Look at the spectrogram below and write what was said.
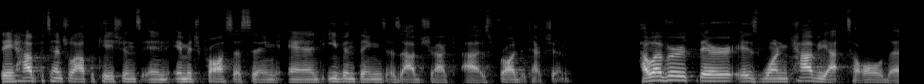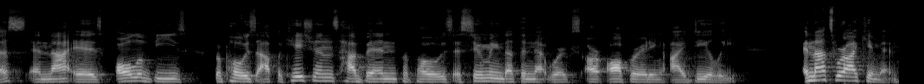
they have potential applications in image processing and even things as abstract as fraud detection. However, there is one caveat to all this, and that is all of these proposed applications have been proposed assuming that the networks are operating ideally. And that's where I came in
